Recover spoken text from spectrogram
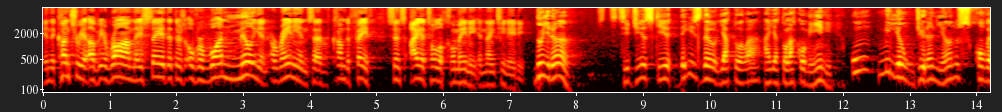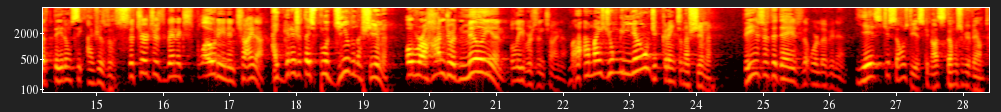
In the country of Iran, they say that there's over 1 million Iranians that have come to faith since Ayatollah Khomeini in 1980. No Irã, se diz que desde o Ayatollah, Ayatollah Khomeini, um milhão de iranianos converteram-se a Jesus. The church has been exploding in China. A igreja está explodindo na China. Over 100 million believers in China. Há mais de um milhão de crentes na China. These are the days that we're living in. E estes são os dias que nós estamos vivendo.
